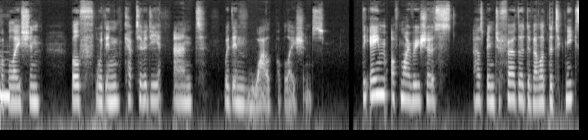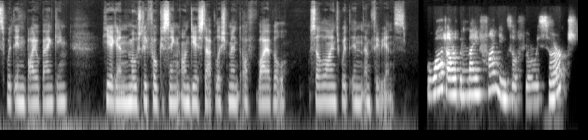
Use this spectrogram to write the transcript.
population, both within captivity and within wild populations. The aim of my research has been to further develop the techniques within biobanking, here again, mostly focusing on the establishment of viable cell lines within amphibians. What are the main findings of your research?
